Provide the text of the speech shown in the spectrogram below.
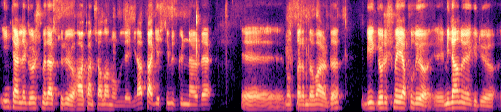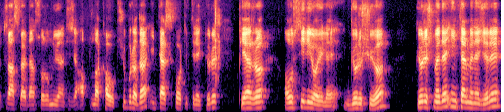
Inter'le görüşmeler sürüyor Hakan Çalhanoğlu ile ilgili. Hatta geçtiğimiz günlerde e, notlarımda vardı. Bir görüşme yapılıyor. E, Milano'ya gidiyor transferden sorumlu yönetici Abdullah Kavukçu. Burada Inter Sportif Direktörü Piero Ausilio ile görüşüyor. Görüşmede Inter menajeri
